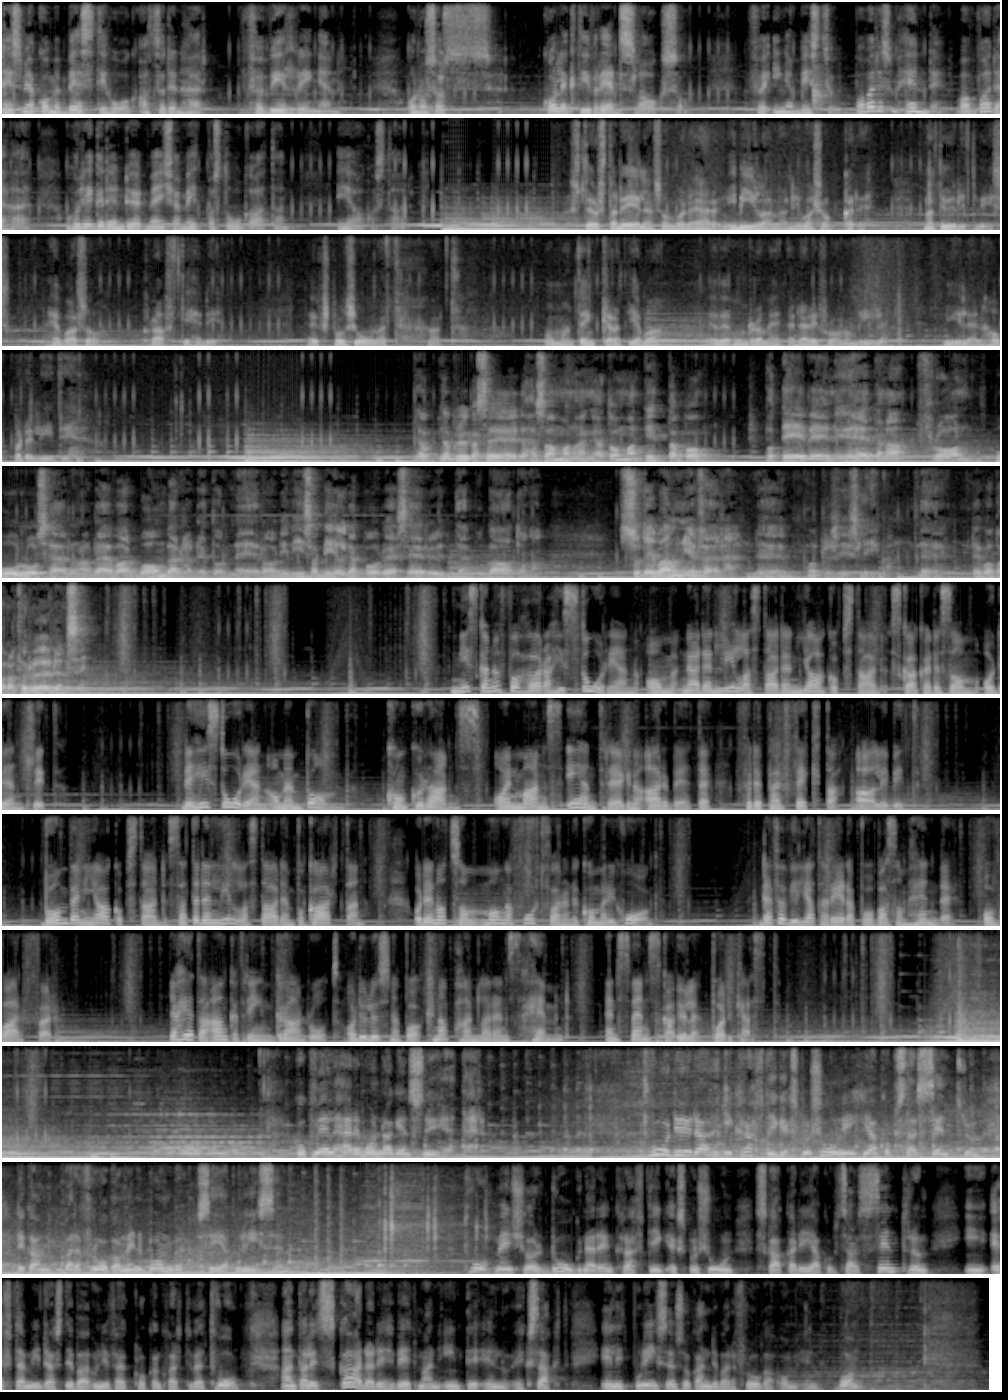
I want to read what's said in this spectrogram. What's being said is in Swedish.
det som jag kommer bäst ihåg, alltså den här förvirringen och någon sorts kollektiv rädsla också. För ingen visste ju, vad var det som hände? Vad var det här? Och hur ligger det en död människa mitt på Storgatan i Jakobstad? Största delen som var där i bilarna, de var chockade, naturligtvis. Det var så kraftig explosion att, att om man tänker att jag var över 100 meter därifrån om bilen, bilen hoppade lite. Jag, jag brukar säga i det här sammanhanget att om man tittar på, på TV-nyheterna från oroshärdarna där var bomber hade tornerat och de visar bilder på hur det ser ut där på gatorna. Så det var ungefär, det var precis lika. Det, det var bara förödelse. Ni ska nu få höra historien om när den lilla staden Jakobstad skakades om ordentligt. Det är historien om en bomb, konkurrens och en mans enträgna arbete för det perfekta alibit. Bomben i Jakobstad satte den lilla staden på kartan och det är något som många fortfarande kommer ihåg. Därför vill jag ta reda på vad som hände och varför. Jag heter Ann-Katrin Granroth och du lyssnar på Knapphandlarens hämnd, en svenska YLE-podcast. God kväll, här är måndagens nyheter. Två döda i kraftig explosion i Jakobstads centrum. Det kan vara fråga om en bomb, säger polisen. Två människor dog när en kraftig explosion skakade Jakobstads centrum i eftermiddags. Det var ungefär klockan kvart över två. Antalet skadade vet man inte ännu exakt. Enligt polisen så kan det vara fråga om en bomb.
